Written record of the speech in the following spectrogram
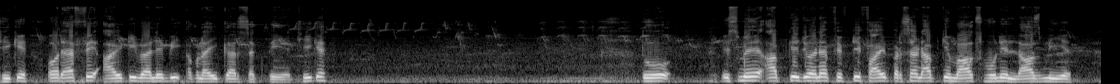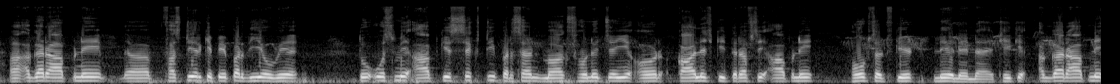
ठीक है? और एफ़ ए वाले भी अप्लाई कर सकते हैं। ठीक है? तो इसमें आपके जो है ना 55 परसेंट आपके मार्क्स होने लाजमी हैं। अगर आपने फ़र्स्ट ईयर के पेपर दिए हुए हैं तो उसमें आपके 60 परसेंट मार्क्स होने चाहिए और कॉलेज की तरफ़ से आपने होप सर्टिफिकेट ले लेना है। ठीक है? अगर आपने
